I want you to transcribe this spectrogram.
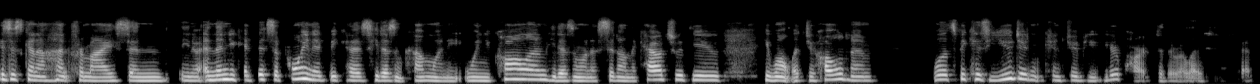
he's just going to hunt for mice and you know and then you get disappointed because he doesn't come when he when you call him he doesn't want to sit on the couch with you he won't let you hold him well it's because you didn't contribute your part to the relationship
